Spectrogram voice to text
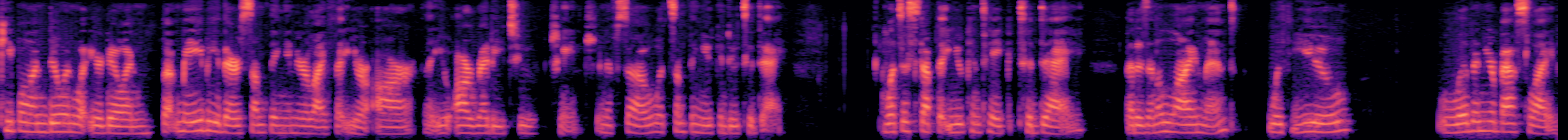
keep on doing what you're doing but maybe there's something in your life that you are that you are ready to change and if so what's something you can do today? What's a step that you can take today that is in alignment with you living your best life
